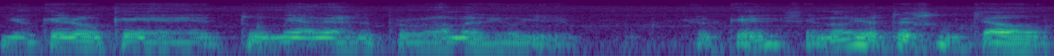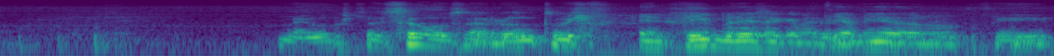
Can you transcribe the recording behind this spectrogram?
Yo quiero que tú me hagas el programa, digo yo. ¿Yo qué? Dice, no, yo te he escuchado. Me gusta ese vozarrón tuyo. El timbre ese que metía miedo, ¿no? Sí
